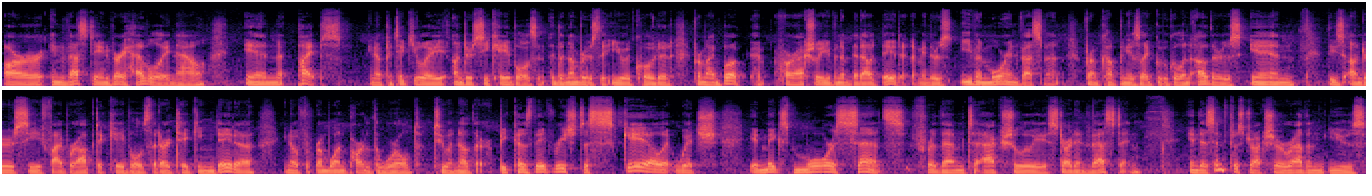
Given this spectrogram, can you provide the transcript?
are investing very heavily now in pipes you know, particularly undersea cables. And the numbers that you had quoted from my book have, are actually even a bit outdated. I mean, there's even more investment from companies like Google and others in these undersea fiber optic cables that are taking data, you know, from one part of the world to another because they've reached a scale at which it makes more sense for them to actually start investing in this infrastructure rather than use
